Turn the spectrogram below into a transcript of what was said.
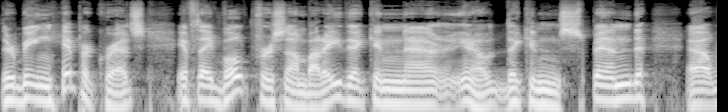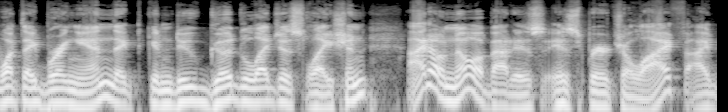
they're being hypocrites if they vote for somebody that can, uh, you know, they can spend uh, what they bring in, they can do good legislation. I don't know about his his spiritual life. I,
